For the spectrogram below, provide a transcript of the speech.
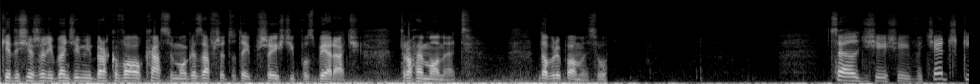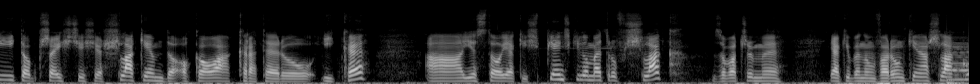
kiedyś, jeżeli będzie mi brakowało kasy, mogę zawsze tutaj przyjść i pozbierać trochę monet. Dobry pomysł. Cel dzisiejszej wycieczki to przejście się szlakiem dookoła krateru Ike. A jest to jakieś 5 km szlak. Zobaczymy, jakie będą warunki na szlaku.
